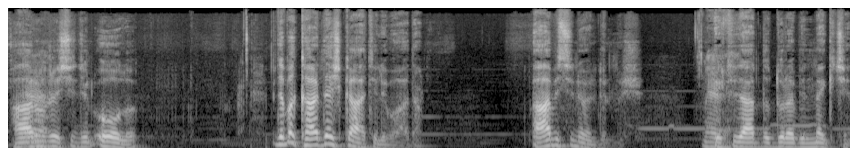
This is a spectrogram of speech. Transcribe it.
Harun Evet. Reşid'in oğlu. Bir de bak kardeş katili bu adam. Abisini öldürmüş. Evet. İktidarda durabilmek için.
